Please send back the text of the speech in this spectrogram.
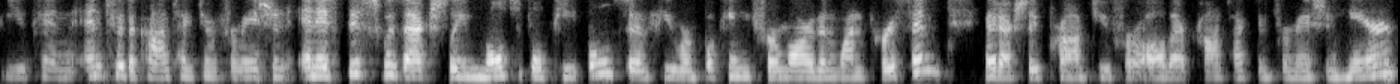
you can enter the contact information. And if this was actually multiple people, so if you were booking for more than one person, it would actually prompt you for all their contact information here.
